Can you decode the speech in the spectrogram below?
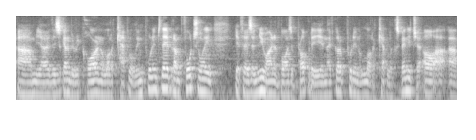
um, you know, there's going to be requiring a lot of capital input into there. But unfortunately, if there's a new owner buys a property and they've got to put in a lot of capital expenditure or uh, uh,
